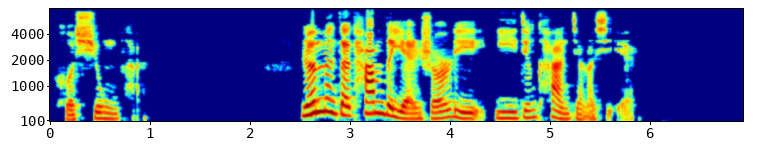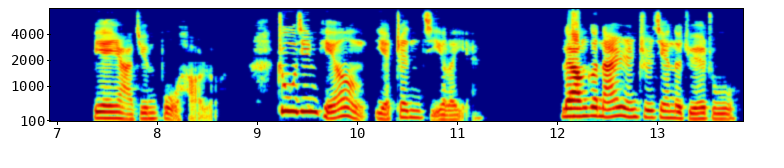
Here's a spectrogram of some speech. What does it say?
和凶残。人们在他们的眼神里已经看见了血。边亚军不好惹，朱金平也真急了眼。两个男人之间的角逐，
